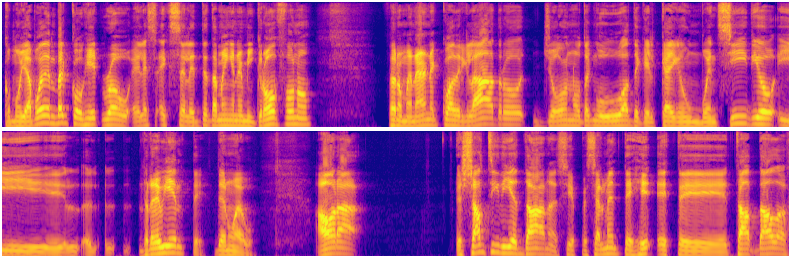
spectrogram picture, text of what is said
como ya pueden ver con Hit Row, él es excelente también en el micrófono, fenomenal en el cuadrilátero. Yo no tengo dudas de que él caiga en un buen sitio y reviente de nuevo. Ahora, Shanti Adonis y especialmente este, Top Dollar,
